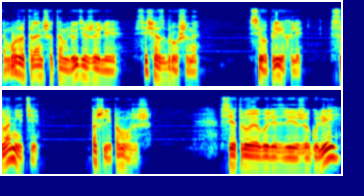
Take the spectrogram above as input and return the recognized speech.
Может, раньше там люди жили, сейчас брошены. Все, приехали. С вами идти? Пошли, поможешь. Все трое вылезли из «Жигулей».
